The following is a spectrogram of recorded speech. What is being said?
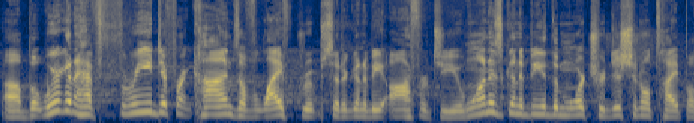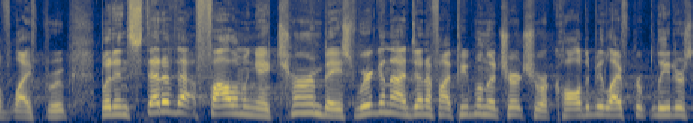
Uh, but we're going to have three different kinds of life groups that are going to be offered to you. One is going to be the more traditional type of life group, but instead of that following a term base, we're going to identify people in the church who are called to be life group leaders,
